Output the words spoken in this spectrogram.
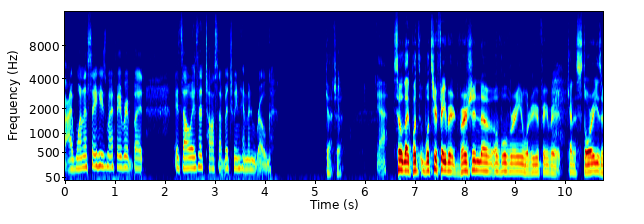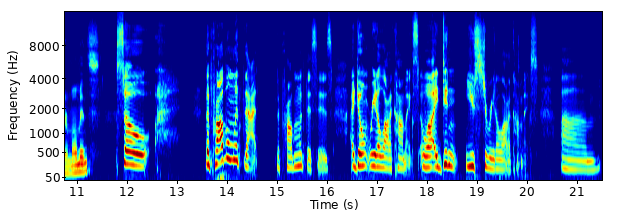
I want to say he's my favorite, but it's always a toss up between him and Rogue. Gotcha. Yeah. So like what's what's your favorite version of, of Wolverine? What are your favorite kind of stories or moments? So the problem with that, the problem with this is I don't read a lot of comics. Well, I didn't used to read a lot of comics. Um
